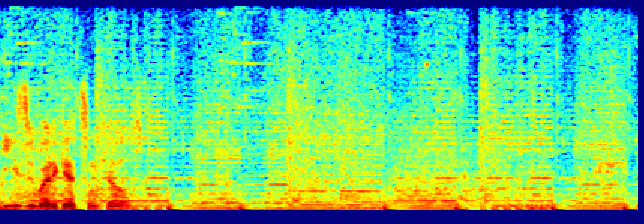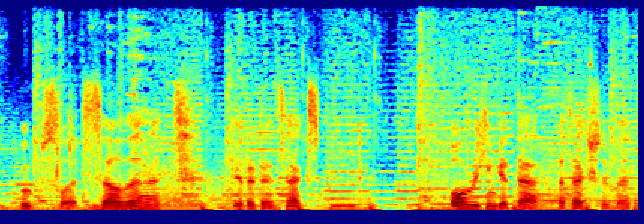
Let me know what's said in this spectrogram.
easy way to get some kills. Oops, let's sell that. Get an attack speed. Or we can get that. That's actually better.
